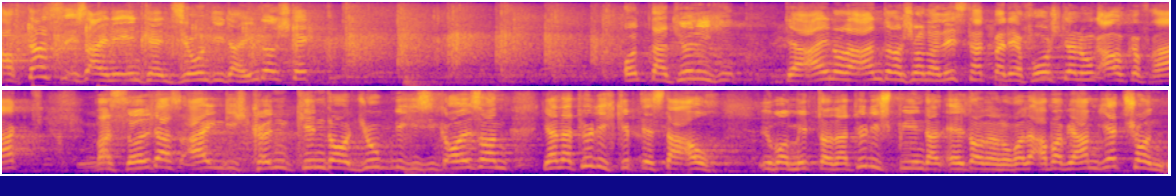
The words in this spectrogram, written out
Auch das ist eine Intention, die dahinter steckt. Natürlich, der ein oder andere Journalist hat bei der Vorstellung auch gefragt, was soll das eigentlich? Können Kinder und Jugendliche sich äußern? Ja, natürlich gibt es da auch Übermittler. Natürlich spielen dann Eltern eine Rolle. Aber wir haben jetzt schon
